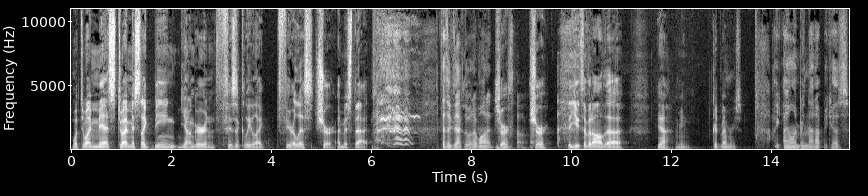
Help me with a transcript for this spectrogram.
What do I miss? Do I miss like being younger and physically like fearless? Sure, I missed that. That's exactly what I wanted. Sure, sure. The youth of it all. The yeah, I mean, good memories. I, I only bring that up because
